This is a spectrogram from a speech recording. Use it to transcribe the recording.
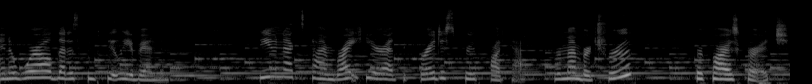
in a world that is completely abandoned. See you next time right here at the Courageous Truth Podcast. Remember, truth requires courage.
